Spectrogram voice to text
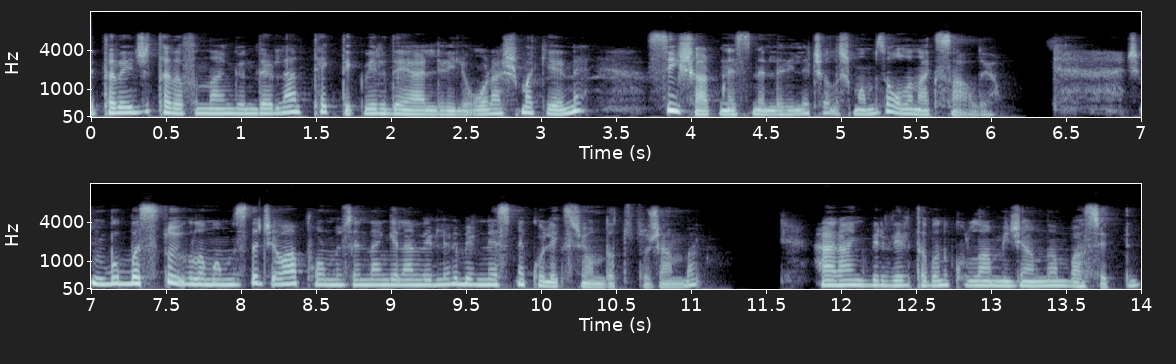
ve tarayıcı tarafından gönderilen tek tek veri değerleriyle uğraşmak yerine C Sharp nesneleriyle çalışmamıza olanak sağlıyor. Şimdi bu basit uygulamamızda cevap formu üzerinden gelen verileri bir nesne koleksiyonunda tutacağım ben. Herhangi bir veri tabanı kullanmayacağımdan bahsettim.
